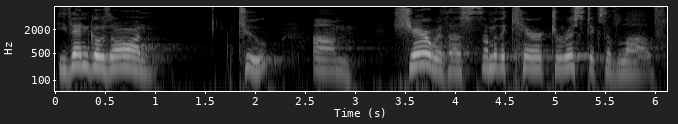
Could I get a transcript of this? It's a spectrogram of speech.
He then goes on to um, share with us some of the characteristics of love.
